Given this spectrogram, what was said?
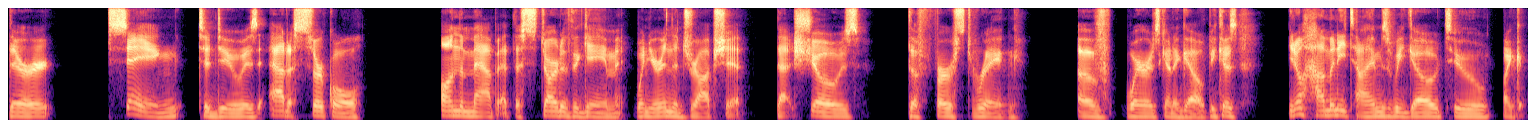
they're saying to do is add a circle on the map at the start of the game when you're in the dropship that shows the first ring of where it's going to go because you know how many times we go to like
